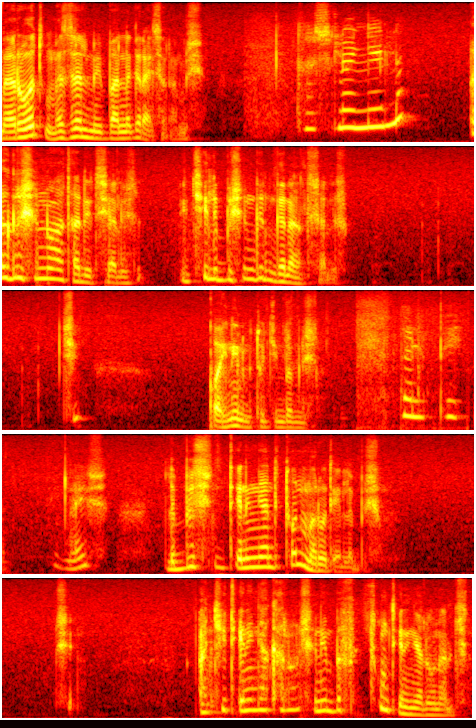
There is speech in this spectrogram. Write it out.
መሮጥ መዝለል የሚባል ነገር አይሰራምሽ። ተሽሎኝ የለ እግርሽን ነዋ ታዲያ የተሻለሽ። እቺ ልብሽን ግን ገና አልተሻለሽ። እቺ ቆይ እኔን የምትወጂኝ በምንሽ ነው? በልቤ አይሽ ልብሽ ጤነኛ እንድትሆን መሮጥ የለብሽም። አንቺ ጤነኛ ካልሆንሽ እኔም በፍጹም ጤነኛ ልሆን አልችልም።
